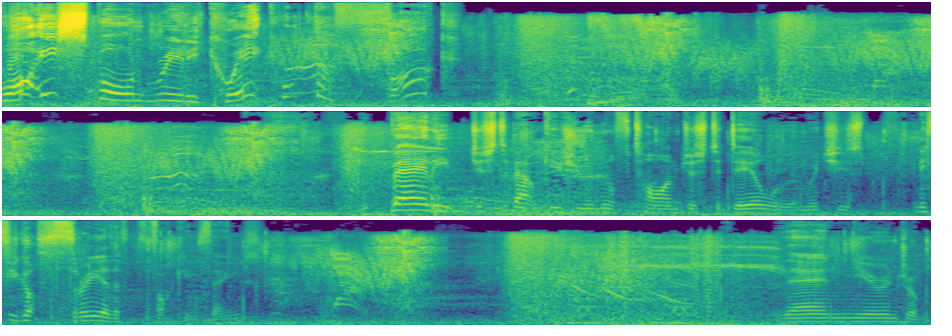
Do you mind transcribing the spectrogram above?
What? He spawned really quick. What the Barely just about gives you enough time just to deal with them, which is... And if you've got three of the fucking things... Then you're in trouble.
